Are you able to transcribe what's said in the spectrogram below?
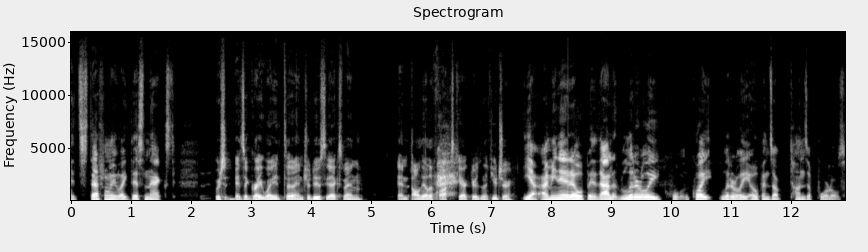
it's definitely like this next. which is a great way to introduce the X Men and all the other Fox characters in the future. Yeah, I mean it open that literally qu- quite literally opens up tons of portals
